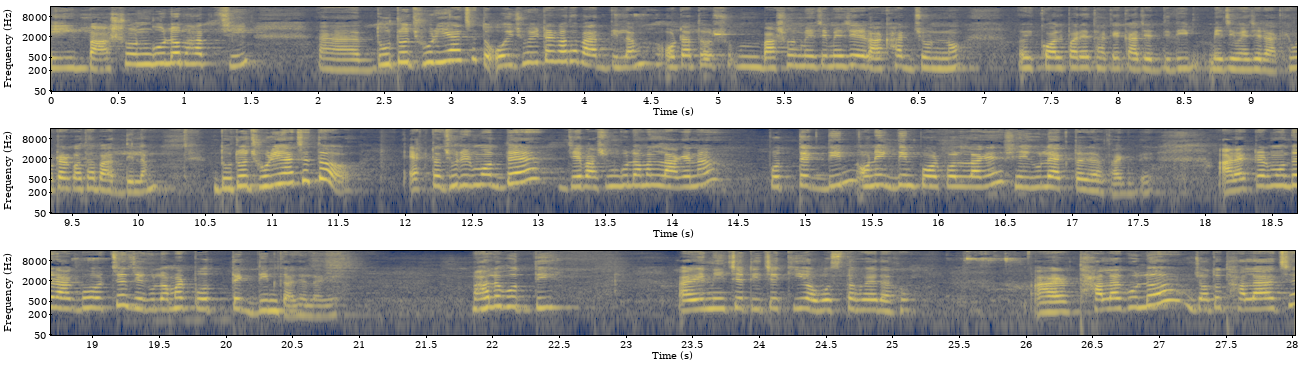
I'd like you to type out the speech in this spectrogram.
এই বাসনগুলো ভাবছি দুটো ঝুড়ি আছে তো, ওই ঝুড়িটার কথা বাদ দিলাম। ওটা তো বাসন মেজে মেজে রাখার জন্য, ওই কলপারে থাকে, কাজের দিদি মেজে মেজে রাখে, ওটার কথা বাদ দিলাম। দুটো ঝুড়ি আছে তো, একটা ঝুড়ির মধ্যে যে বাসনগুলো আমার লাগে না, প্রত্যেক দিন, অনেক দিন পর পর লাগে, সেইগুলো একটা যা থাকবে। আর একটার মধ্যে রাখব হচ্ছে যেগুলো আমার প্রত্যেক দিন কাজে লাগে। ভালো বুদ্ধি। আর এই নিচে টিচে কি অবস্থা হয়ে দেখো। আর থালাগুলো, যত থালা আছে,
